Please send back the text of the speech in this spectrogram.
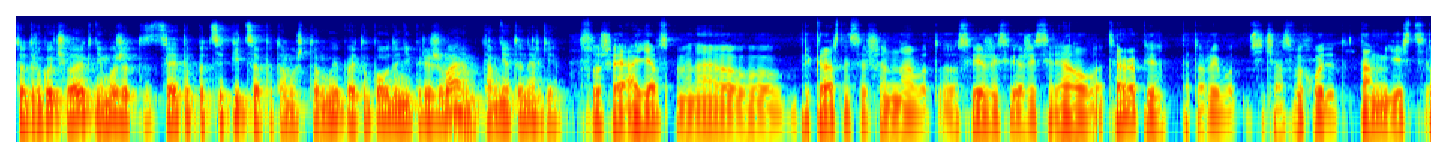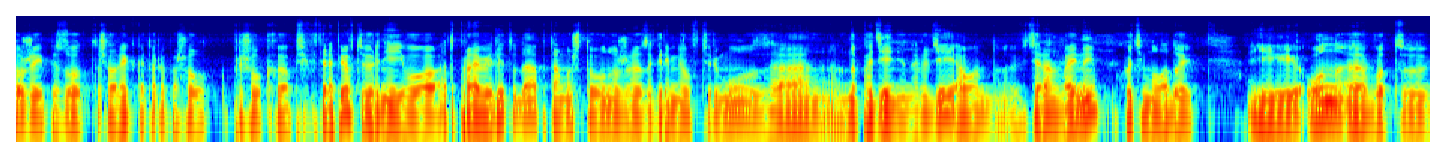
то другой человек не может за это подцепиться, потому что мы по этому поводу не переживаем, там нет энергии. Слушай, а я вспоминаю э, прекрасный совершенно вот свежий-свежий сериал Therapy, который вот сейчас выходит. Там есть тоже эпизод человека, который пошел, пришел к психотерапевту, вернее, его отправили туда, потому что он уже загремел в тюрьму за нападение на людей, а он ветеран войны, хоть и молодой. И он э, вот э,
